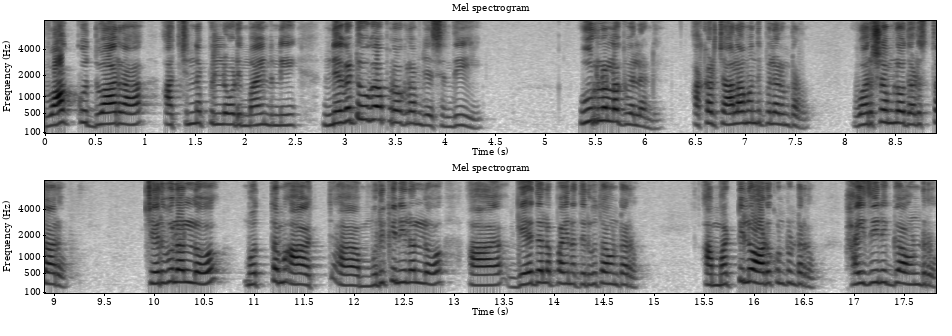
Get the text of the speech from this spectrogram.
వాక్కు ద్వారా ఆ చిన్న పిల్లోడి మైండ్ని నెగటివ్గా ప్రోగ్రామ్ చేసింది. ఊర్లలోకి వెళ్ళండి. అక్కడ చాలామంది పిల్లలు ఉంటారు. వర్షంలో దడుస్తారు చెరువులలో మొత్తం ఆ ఆ మురికి నీళ్ళల్లో ఆ గేదెల పైన తిరుగుతూ ఉంటారు. ఆ మట్టిలో ఆడుకుంటుంటారు. హైజీనిక్గా ఉండరు.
